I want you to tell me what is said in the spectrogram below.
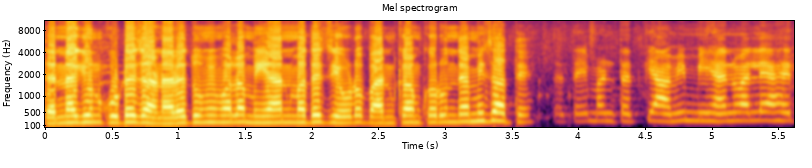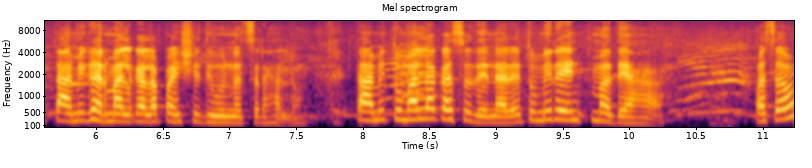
त्यांना घेऊन कुठे जाणार आहे? तुम्ही मला मिहानमध्येच एवढं बांधकाम करून द्या मी जाते. ते म्हणतात की आम्ही मिहानवाले आहेत तर आम्ही घरमालकाला पैसे देऊनच राहिलो. तर आम्ही तुम्हाला कसं देणार आहे? तुम्ही रेंटमध्ये आहात. असं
